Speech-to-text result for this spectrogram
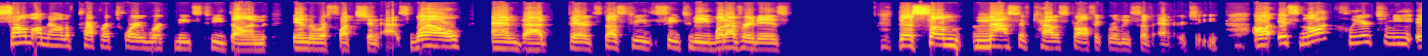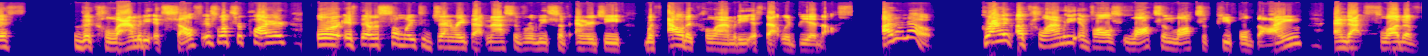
some amount of preparatory work needs to be done in the reflection as well, and that there does to seem to be whatever it is. There's some massive catastrophic release of energy. Uh, it's not clear to me if the calamity itself is what's required, or if there was some way to generate that massive release of energy without a calamity, if that would be enough. I don't know. Granted, a calamity involves lots and lots of people dying, and that flood of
